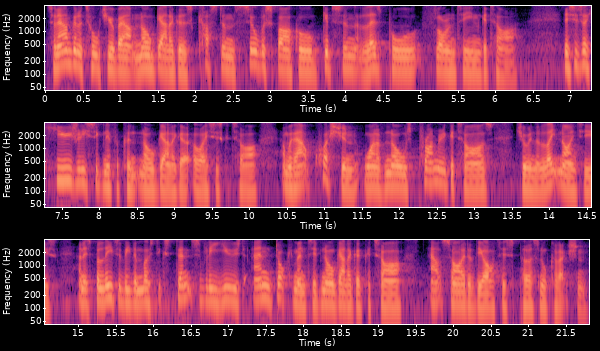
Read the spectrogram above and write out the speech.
So now I'm going to talk to you about Noel Gallagher's custom Silver Sparkle Gibson Les Paul Florentine guitar. This is a hugely significant Noel Gallagher Oasis guitar and without question one of Noel's primary guitars during the late 90s and it's believed to be the most extensively used and documented Noel Gallagher guitar outside of the artist's personal collection.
